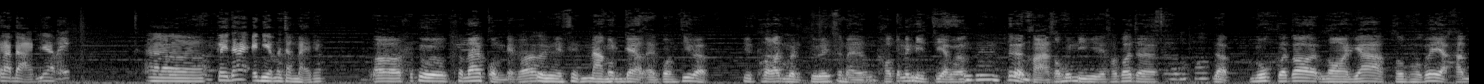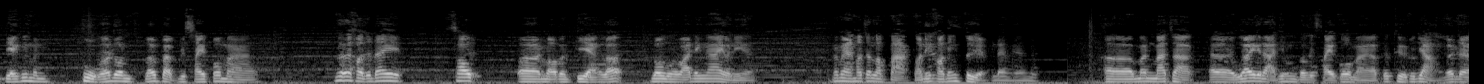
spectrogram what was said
กระดาษเนี่ยเอ่อไปได้ไอเดียมาจากไหนเนี่ยเออก็คือตอนแรกผมเห็นว่าเออเสียงนำคนแก่หลายคนที่แบบที่คลอดอยู่บนพื้นใช่ไหมเขาก็ไม่มีเตียงแล้วถ้าเกิดขาเขาไม่ดีเขาก็จะแบบลุกแล้วก็นอนยากผมผมก็เลยอยากทำเตียงที่มันถูกแล้วโดนแล้วแบบรีไซเคิลมา เพื่อเขาจะได้เข้าเอ่อนอนบนเตียงแล้วลงมาวัดได้ง่ายกว่านี้ ไม่งั้นเขาจะลำบากตอนที่เขาต้องตื่นอะไรอย่างเงี้ยเอ่อมันมาจากเอ่อย่อยกระดาษที่มันโดนรีไซเคิลมาครับก็คือทุกอย่างก็จะ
